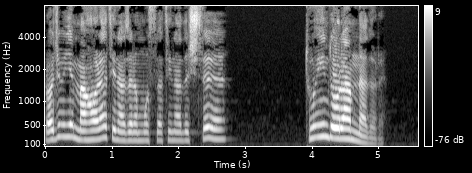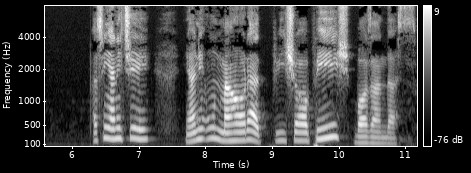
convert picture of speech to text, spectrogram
راجع به یه مهارتی نظر مثبتی نداشته تو این دوره هم نداره. پس این یعنی چی؟ یعنی اون مهارت پیشا پیش بازنده است.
